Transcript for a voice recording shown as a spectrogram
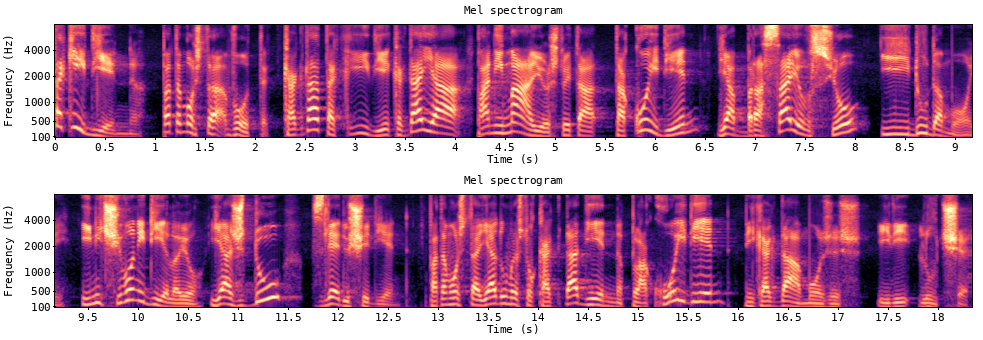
Такие день. Потому что вот, когда такие день, когда я понимаю, что это такой день, я бросаю все и иду домой. И ничего не делаю. Я жду следующий день. Потому что я думаю, что когда день плохой день, никогда можешь или лучше.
